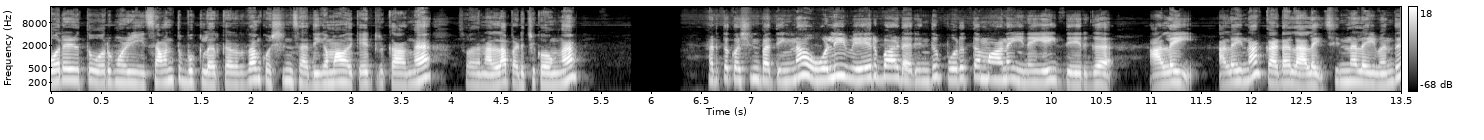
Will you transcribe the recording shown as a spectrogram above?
ஓரெழுத்து ஒரு மொழி செவன்த் புக்கில் இருக்கிறது தான் கொஷின்ஸ் அதிகமாக கேட்டிருக்காங்க. ஸோ அதை நல்லா படிச்சுக்கோங்க. அடுத்த கொஷின் பார்த்தீங்கன்னா ஒளி வேறுபாடு அறிந்து பொருத்தமான இணையை தேர்க. அலை அலைனா கடல் அலை. சின்னலை வந்து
